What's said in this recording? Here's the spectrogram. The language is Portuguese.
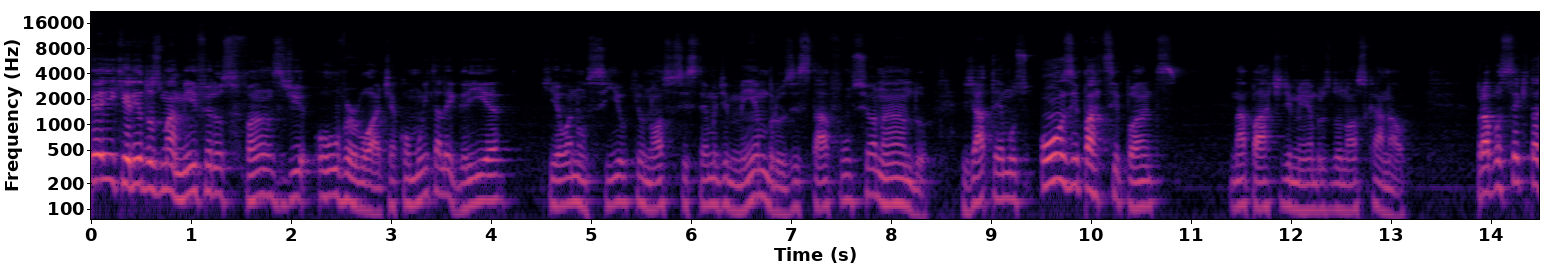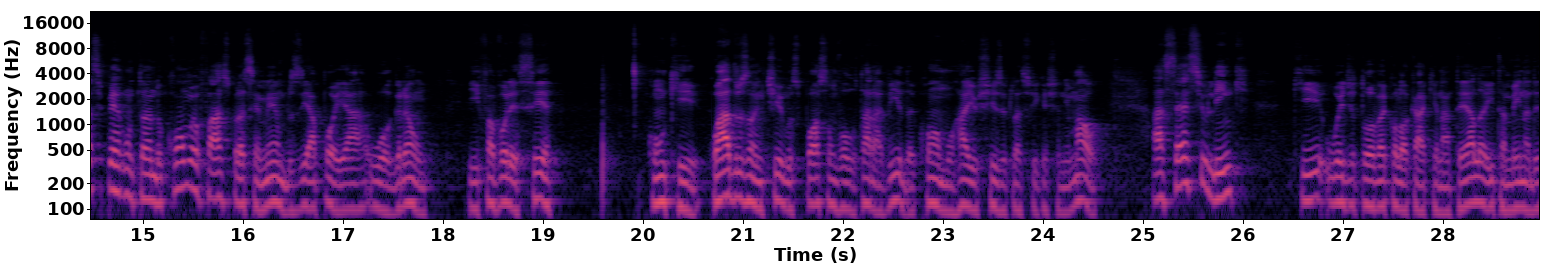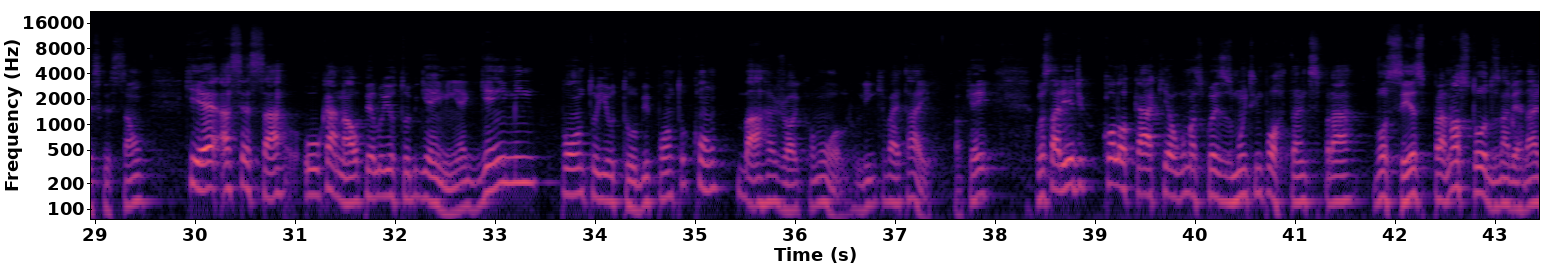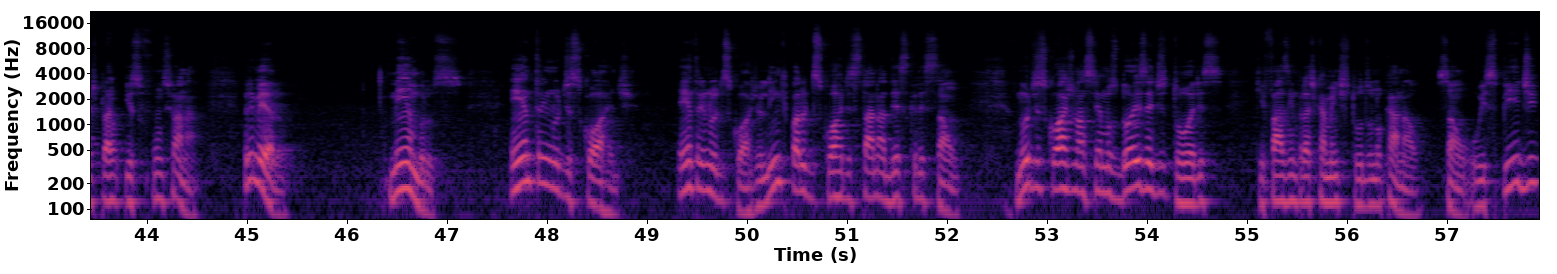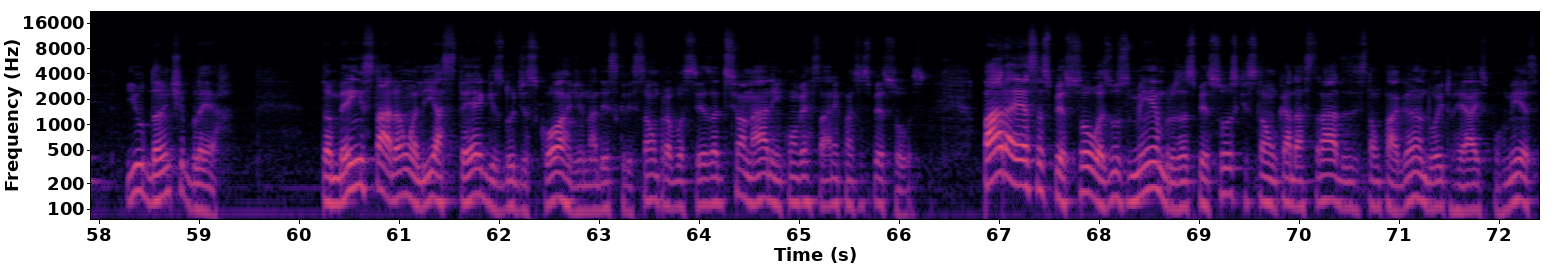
E aí, queridos mamíferos fãs de Overwatch, é com muita alegria que eu anuncio que o nosso sistema de membros está funcionando. Já temos 11 participantes na parte de membros do nosso canal. Para você que está se perguntando como eu faço para ser membros e apoiar o Ogrão e favorecer com que quadros antigos possam voltar à vida, como Raio X e Classification Animal, acesse o link que o editor vai colocar aqui na tela e também na descrição que é acessar o canal pelo YouTube Gaming. É gaming.youtube.com barra Jogue Como um Ogro. O link vai estar tá aí, ok? Gostaria de colocar aqui algumas coisas muito importantes para vocês, para nós todos, na verdade, para isso funcionar. Primeiro, membros, entrem no Discord. Entrem no Discord. O link para o Discord está na descrição. No Discord nós temos dois editores que fazem praticamente tudo no canal. São o Speed e o Dante Blair. Também estarão ali as tags do Discord na descrição para vocês adicionarem e conversarem com essas pessoas. Para essas pessoas, os membros, as pessoas que estão cadastradas, estão pagando R$ reais por mês,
